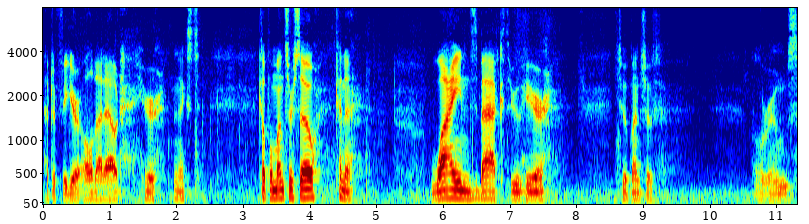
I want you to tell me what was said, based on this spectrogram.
have to figure all that out here the next couple months or so. Kind of winds back through here to a bunch of little rooms.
